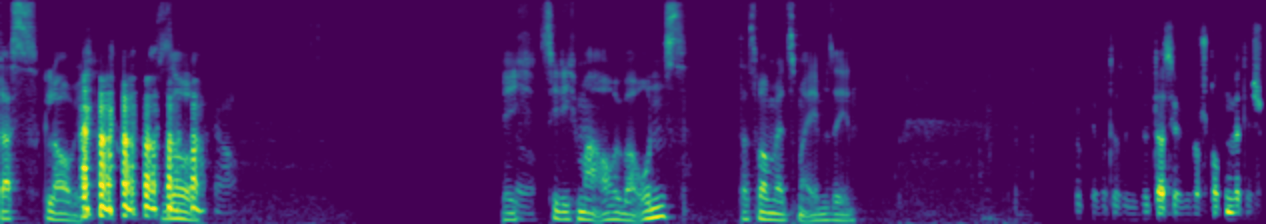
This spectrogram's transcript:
Das glaube ich. So. Ich zieh dich mal auch über uns. Das wollen wir jetzt mal eben sehen. Okay, wird er sowieso das hier wieder stoppen, werde ich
